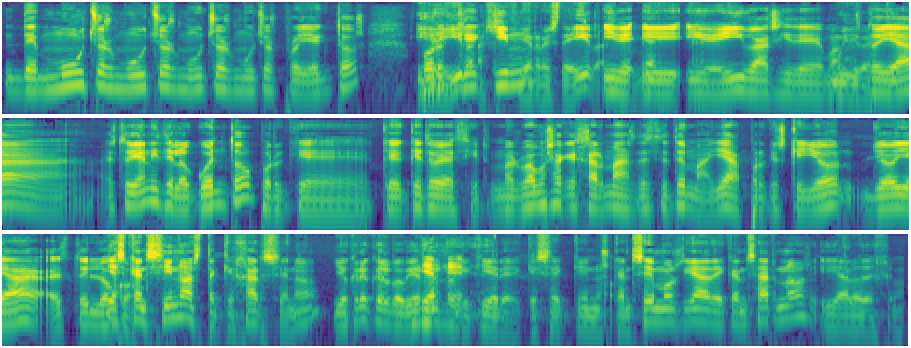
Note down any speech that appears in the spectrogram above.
de muchos, muchos, muchos, muchos proyectos. Y de Porque IVAs, Kim. cierres de IVAs Y de, y- y eh. de IVAs y de. Bueno, esto ya, esto ya ni te lo cuento porque. ¿qué, qué te voy a decir? Nos vamos a quejar más de este tema ya, porque es que yo, yo ya estoy loco. Ya es cansino hasta quejarse, ¿no? Yo creo que el gobierno Ya, es lo eh. que quiere, que, se, que nos cansemos ya de cansarnos y ya lo dejemos.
